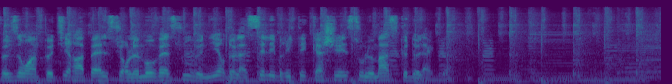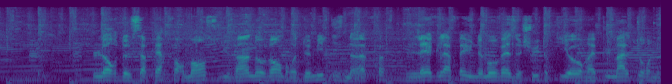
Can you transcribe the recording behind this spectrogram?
Faisons un petit rappel sur le mauvais souvenir de la célébrité cachée sous le masque de l'aigle. Lors de sa performance du 20 novembre 2019, l'aigle a fait une mauvaise chute qui aurait pu mal tourner.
